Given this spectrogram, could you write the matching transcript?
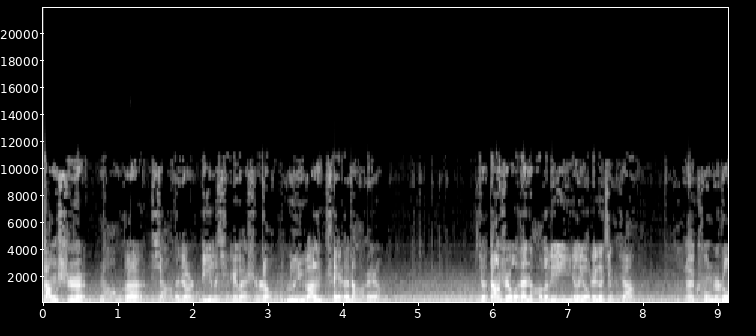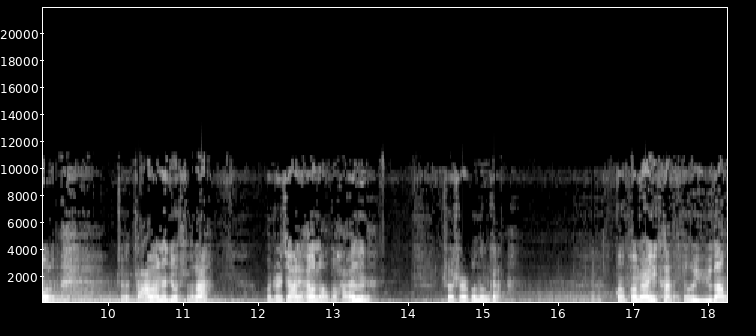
当时脑子想的就是提了起这块石头，抡圆啐在脑袋上。就当时我在脑子里已经有这个景象了，后来控制住了。这砸完了就死了，我这家里还有老婆孩子呢，这事儿不能干。往旁边一看，有一鱼缸，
